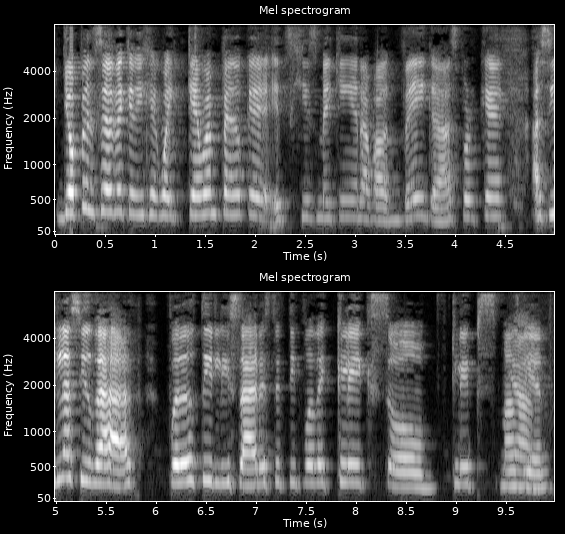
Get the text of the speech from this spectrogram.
Yo pensé de que dije, güey, qué buen pedo que it's, he's making it about Vegas, porque así la ciudad puede utilizar este tipo de clics o clips más bien,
